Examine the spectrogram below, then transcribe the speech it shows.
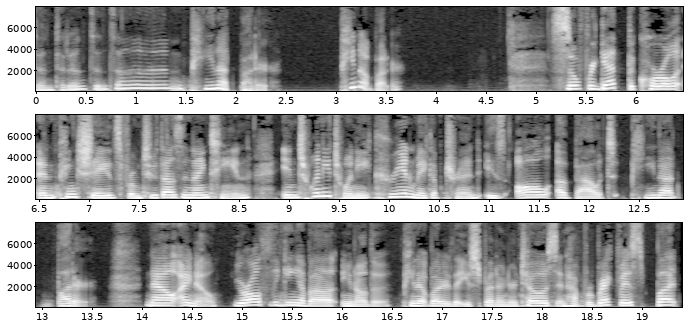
dun, dun, dun, dun, dun, peanut butter. Peanut butter. So forget the coral and pink shades from 2019. In 2020, Korean makeup trend is all about peanut butter. Now, I know you're all thinking about, you know, the peanut butter that you spread on your toast and have for breakfast, but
